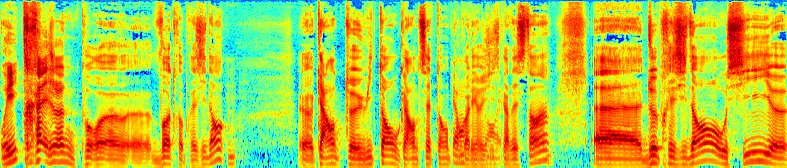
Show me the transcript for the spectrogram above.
Oui, très jeune pour euh, votre président. Euh, 48 ans ou 47 ans pour 48 Valéry. Giscard d'Estaing. Euh, deux présidents aussi euh,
